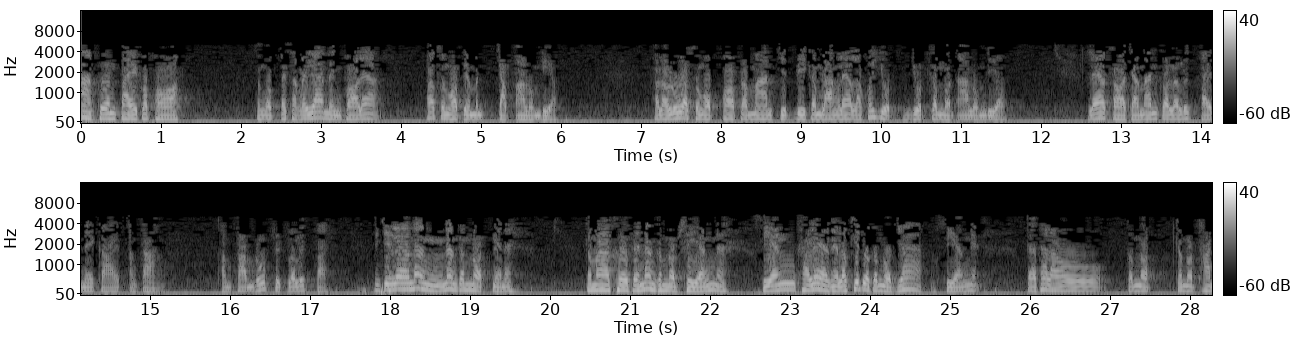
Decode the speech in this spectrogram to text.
มากเกินไปก็พอ สงบไปสักระยะหนึ่งพอแล้วเพราะสงบเนี่ยมันจับอารมณ์เดียวพอเรารู้ว่าสงบพอประมาณจิตมีกำลังแล้ว เราก็หยุดหยุดกำหนดอารมณ์เดียว แล้วต่อจากนั้นก็ระลึกไปในกายต่างๆทำความรู้สึกระลึกไป จริงๆแล้วนั่งนั่งกำหนดเนี่ยนะตมาเคยไปนั่งกำหนดเสียงนะ เสียงคาแรกเนี่ยเราคิดว่ากำหนดยากเสียงเนี่ย แต่ถ้าเรากำหนดกำหนดทัน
